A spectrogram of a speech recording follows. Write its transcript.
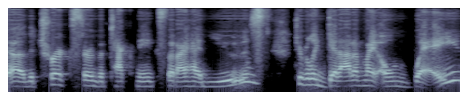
uh, the tricks or the techniques that I had used to really get out of my own way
